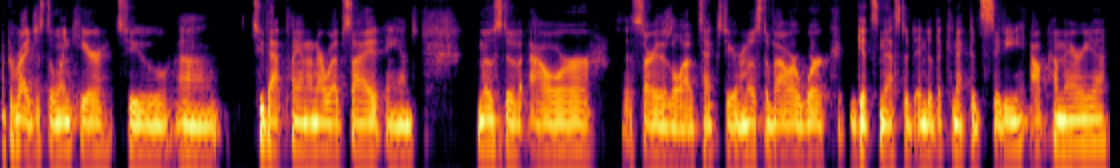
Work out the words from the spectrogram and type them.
I provide just a link here to um, to that plan on our website, and most of our sorry, there's a lot of text here. Most of our work gets nested into the connected city outcome area.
